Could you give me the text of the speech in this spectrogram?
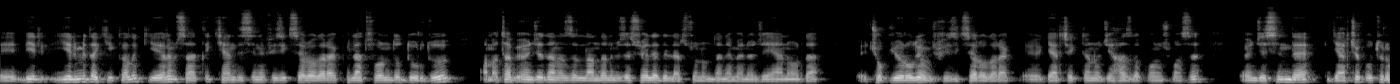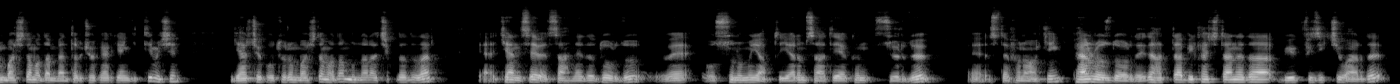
E, bir 20 dakikalık yarım saatlik kendisini fiziksel olarak platformda durduğu ama tabii önceden hazırlandığını bize söylediler sunumdan hemen önce yani orada e, çok yoruluyormuş fiziksel olarak e, gerçekten o cihazla konuşması. Öncesinde gerçek oturum başlamadan ben tabii çok erken gittiğim için gerçek oturum başlamadan bunları açıkladılar. Yani kendisi evet sahnede durdu ve o sunumu yaptı. Yarım saate yakın sürdü e, Stephen Hawking. Penrose da oradaydı. Hatta birkaç tane daha büyük fizikçi vardı.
